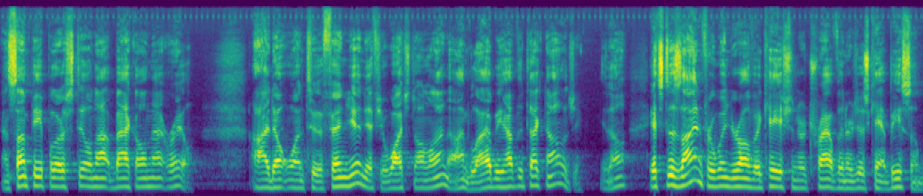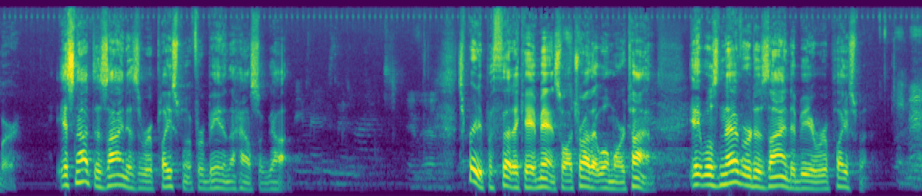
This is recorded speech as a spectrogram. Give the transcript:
And some people are still not back on that rail. I don't want to offend you, and if you watched online, I'm glad we have the technology. You know, it's designed for when you're on vacation or traveling or just can't be somewhere. It's not designed as a replacement for being in the house of God. It's pretty pathetic amen, so I'll try that one more time. It was never designed to be a replacement. Amen.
